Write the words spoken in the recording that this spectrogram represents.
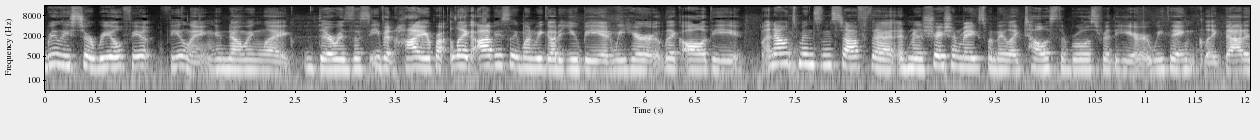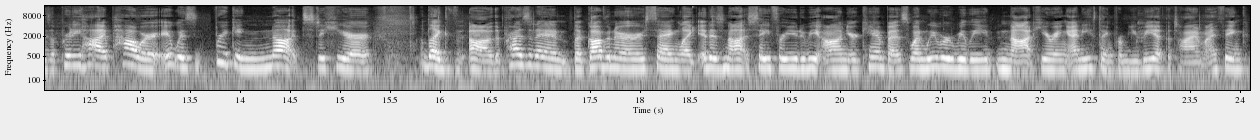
really surreal feel- feeling, knowing like there was this even higher. Pro- like obviously when we go to UB and we hear like all the announcements and stuff that administration makes when they like tell us the rules for the year. We think like that is a pretty high power. It was freaking nuts to hear like uh, the president, the governor saying like it is not safe for you to be on your campus when we were really not hearing anything from UB at the time. I think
